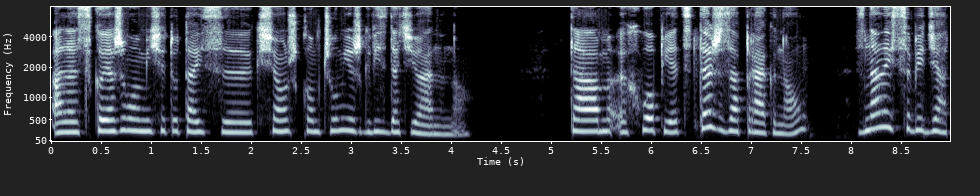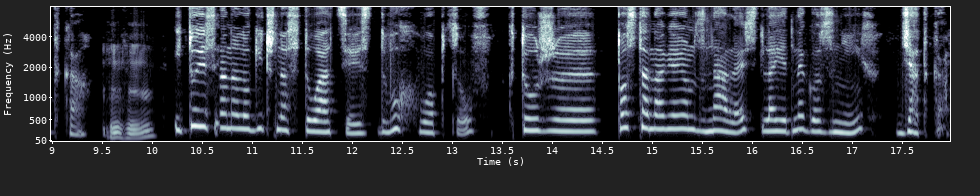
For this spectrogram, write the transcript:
Ale skojarzyło mi się tutaj z książką Czy umiesz gwizdać Joanno? Tam chłopiec też zapragnął znaleźć sobie dziadka. Mhm. I tu jest analogiczna sytuacja. Jest dwóch chłopców, którzy postanawiają znaleźć dla jednego z nich dziadka.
